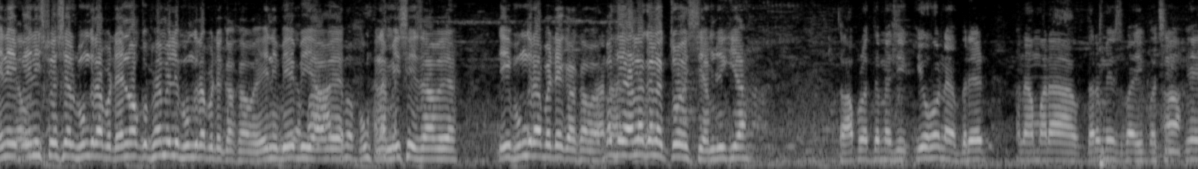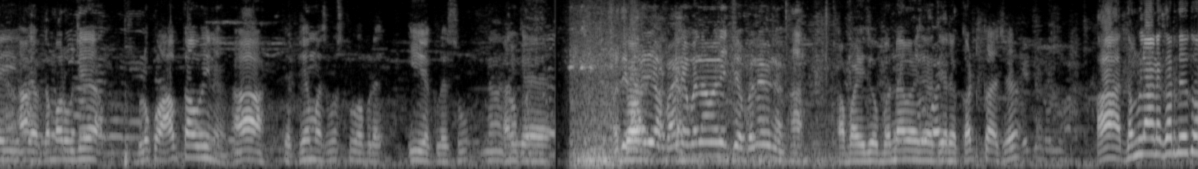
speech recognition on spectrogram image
એની એની સ્પેશિયલ ભૂંગરા બટેકા. એનો આખું ફેમિલી ભૂંગરા બટેકા ખાવે. એની બેબી આવે અને મિસિસ આવે. એ ભૂંગરા બટેકા ખાવા. ના, અલગ અલગ ચોઈસ છે સમજી ગયા? તો આપણે તમે જે કહો હો ને બ્રેડ અને અમારા ધર્મેશભાઈ પછી એ તમારું જે લોકો આવતા હોય ને હા. તે ફેમસ વસ્તુ આપણે એ એક લેશું કારણ કે હજી ભાઈ જો બનાવે છે અત્યારે કટકા છે. હા ધમલાને કરી દેતો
